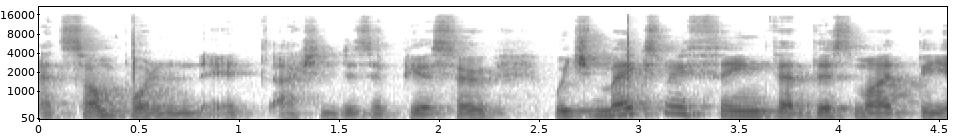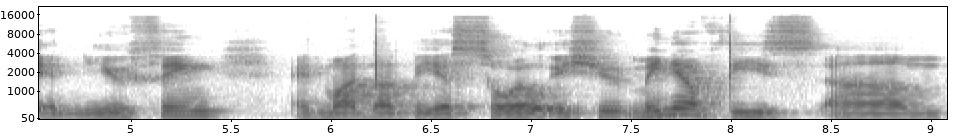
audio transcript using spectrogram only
at some point it actually disappears. So which makes me think that this might be a new thing. It might not be a soil issue. Many of these um,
